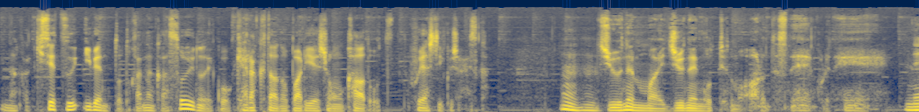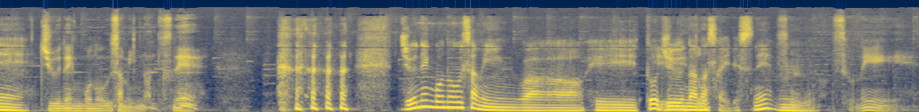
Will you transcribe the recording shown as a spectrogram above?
なんか季節イベントとかなんかそういうのでこうキャラクターのバリエーションカードを増やしていくじゃないですかうん10年前10年後っていうのもあるんですねこれねうん。ね10年後のウサミンなんですねえ。10年後のウサミンは、えーと、えーと17歳ですね。そうなんうん。ですよね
